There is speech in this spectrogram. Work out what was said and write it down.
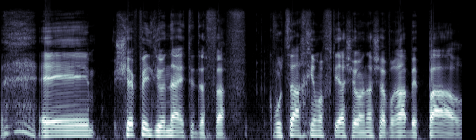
אה, שפילד יונייטד אסף, קבוצה הכי מפתיעה של העונה שעברה בפער,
